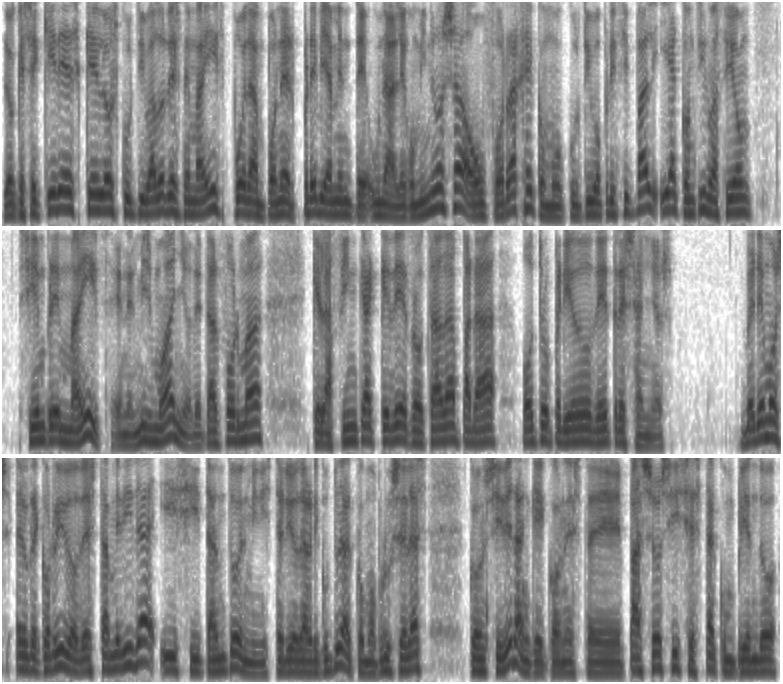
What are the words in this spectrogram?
Lo que se quiere es que los cultivadores de maíz puedan poner previamente una leguminosa o un forraje como cultivo principal y a continuación siempre en maíz en el mismo año, de tal forma que la finca quede rotada para otro periodo de tres años. Veremos el recorrido de esta medida y si tanto el Ministerio de Agricultura como Bruselas consideran que con este paso sí se está cumpliendo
